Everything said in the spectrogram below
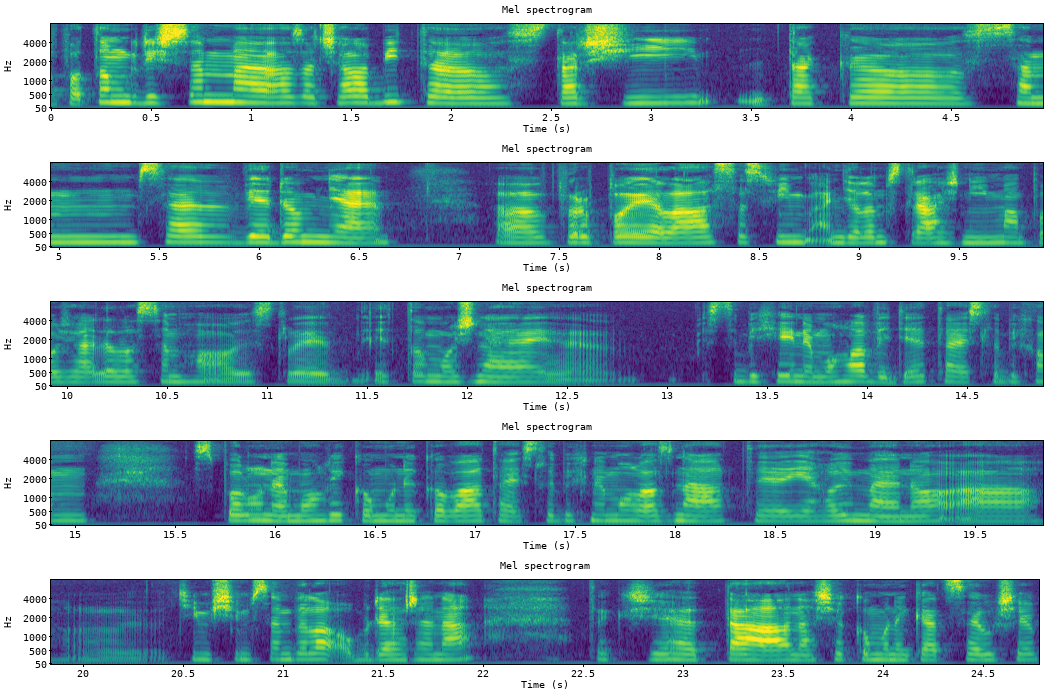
potom, když jsem eh, začala být eh, starší, tak jsem se vědomně propojila se svým andělem strážným a požádala jsem ho, jestli je to možné, jestli bych jej nemohla vidět a jestli bychom spolu nemohli komunikovat a jestli bych nemohla znát jeho jméno a tím vším jsem byla obdařena, takže ta naše komunikace už je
